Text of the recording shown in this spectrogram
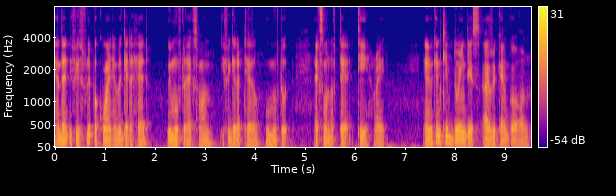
and then if we flip a coin and we get a head we move to x1 if we get a tail we move to x1 of t, t right? And we can keep doing this as we can go on.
